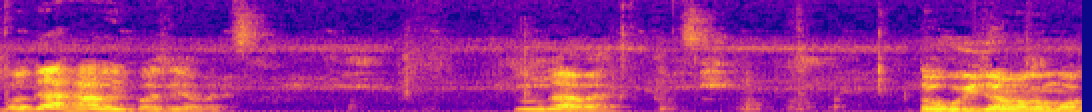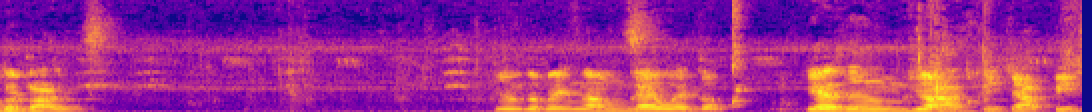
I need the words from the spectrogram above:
બગા હાવી પછી હવે. ઊંઘ આવે તો હુઈ જાવ મગા મોતો ડાળ્યો એમ તો ભાઈ ના ઊંઘાય હોય તો. ક્યાં જઈને ઊંઘજો હાથથી ચા પી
